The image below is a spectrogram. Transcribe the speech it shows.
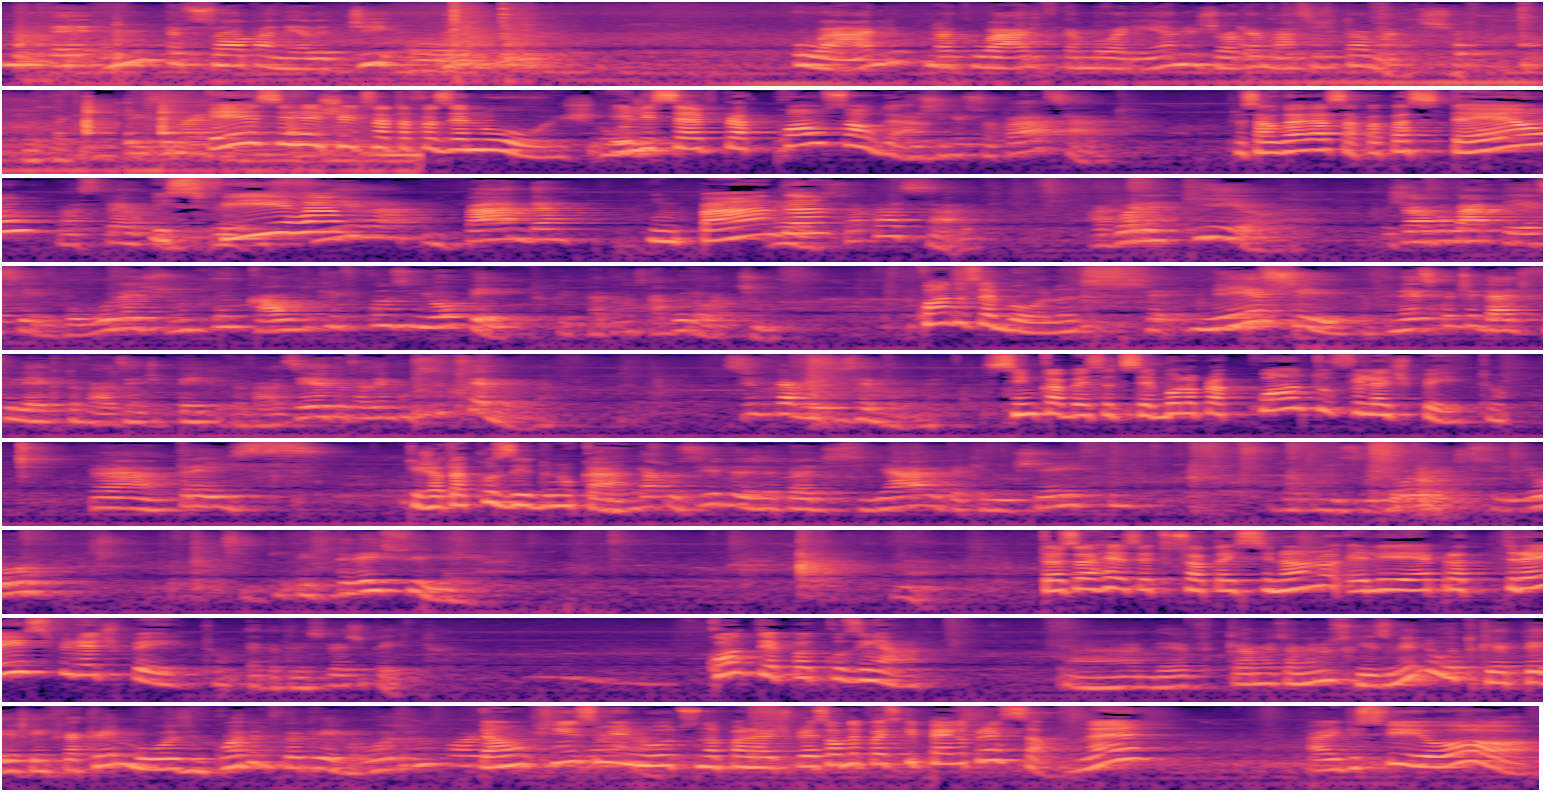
Unta, unta só a panela de óleo. O alho, na hora que o alho fica moreno, joga a massa de tomate. Tá Esse recheio que você está fazendo hoje, hoje, ele serve para qual salgado? Esse é só para assado. Para salgado assado, para pastel, pastel esfirra, esfirra, empada. Empada. É, só para assado. Agora aqui, ó, já vou bater a cebola junto com o caldo que cozinhou o peito, para dar um sabor ótimo. Quantas cebolas? Nesse, nessa quantidade de filé que eu tô fazendo, de peito que eu tô fazendo, eu tô fazendo com cinco cebolas. Cinco cabeças de cebola. Cinco cabeças de cebola para quanto filé de peito? Para três. Que já tá cozido no caso. Já tá cozido, já tá desfiado daquele jeito. Já cozinhou, já desfiou. Aqui tem três filés. Então, essa receita que você está ensinando, ele é para três filés de peito. É para três filés de peito. Quanto tempo para cozinhar? Ah, deve ficar mais ou menos 15 minutos, porque ele tem que ficar cremoso. Enquanto ele fica cremoso, não pode... Então, 15 minutos na panela de pressão, depois que pega a pressão, né? Aí desfiou, ó.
